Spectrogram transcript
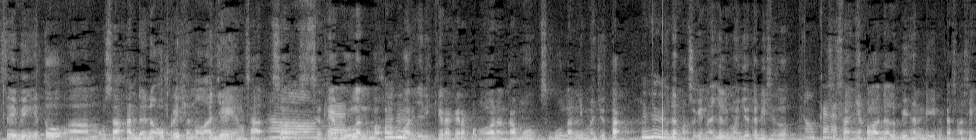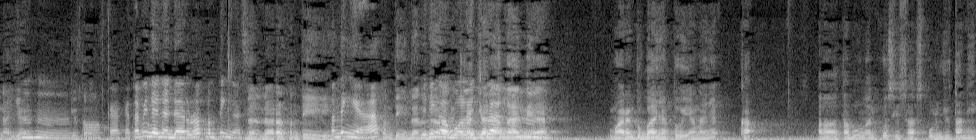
Saving itu um, usahakan dana operasional aja yang sa- se- Oh, setiap oke. bulan bakal keluar. Jadi kira-kira pengeluaran kamu sebulan 5 juta. Udah masukin aja 5 juta di situ. Mhm. Mhm. Sisanya kalau ada lebihan diinvestasiin aja gitu. Oke, oke. Tapi dana darurat penting nggak sih? Dan darat penting. Penting ya? Penting dan Jadi nggak itu boleh kan juga, cadangan ya. hmm. Kemarin tuh banyak tuh yang nanya, "Kak, uh, tabunganku sisa 10 juta nih.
